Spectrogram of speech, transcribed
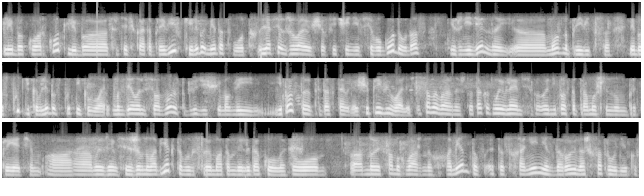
Либо QR-код, либо сертификат о прививке, либо медотвод. Для всех желающих в течение всего года у нас еженедельно э, можно привиться либо спутником, либо спутником лайт. Мы сделали все возможное, чтобы люди еще и могли не просто предоставили, а еще и прививались. И самое важное, что так как мы являемся не просто промышленным предприятием, а, а мы являемся режимным объектом, мы строим атомные ледоколы, то одно из самых важных моментов – это сохранение здоровья наших сотрудников,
